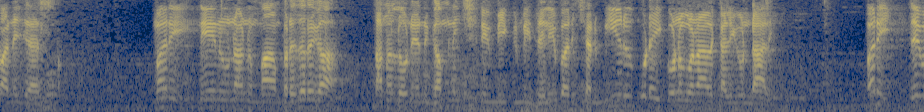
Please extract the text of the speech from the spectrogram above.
పని చేస్తాం. మరి నేను నన్ను మా బ్రదర్గా తనలో నేను గమనించి మీకు మీకు తెలియపరిచాను. మీరు కూడా ఈ గుణగుణాలు కలిగి ఉండాలి. మరి దేవుడు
